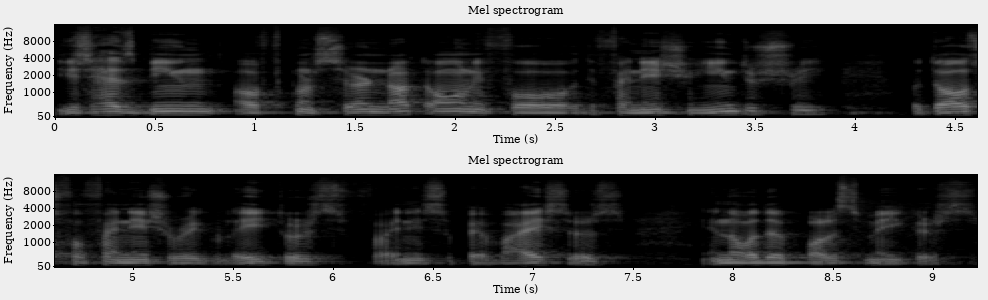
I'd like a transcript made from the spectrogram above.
This has been of concern not only for the financial industry, but also for financial regulators, financial supervisors, and other policymakers.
